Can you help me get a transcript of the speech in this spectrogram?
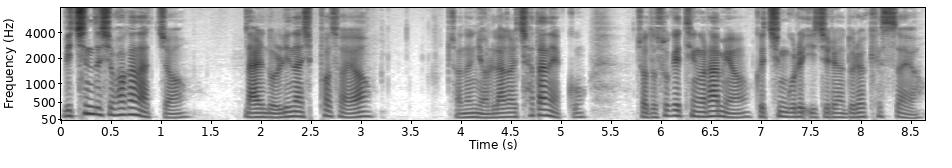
미친 듯이 화가 났죠. 날 놀리나 싶어서요. 저는 연락을 차단했고 저도 소개팅을 하며 그 친구를 잊으려 노력했어요.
